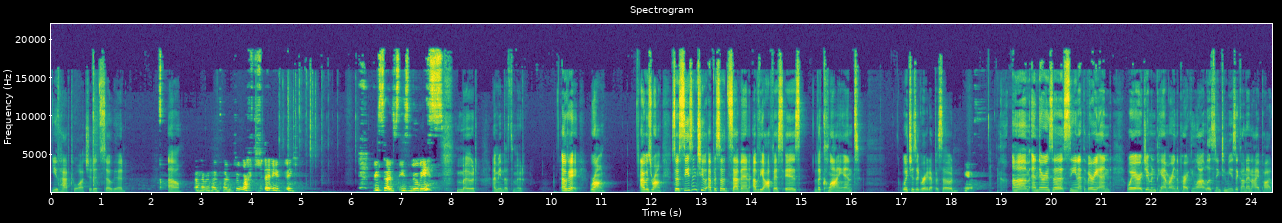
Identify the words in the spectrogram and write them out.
You have to watch it. It's so good. Oh, I haven't had time to watch anything besides these movies. mood. I mean, that's mood. Okay, wrong. I was wrong. So, season two, episode seven of The Office is The Client, which is a great episode. Yeah. Um, and there is a scene at the very end where Jim and Pam are in the parking lot listening to music on an iPod.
